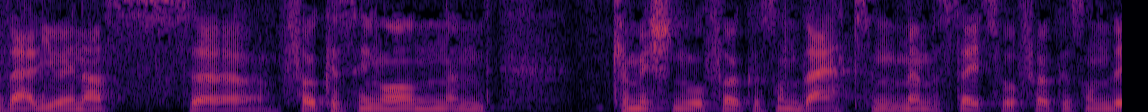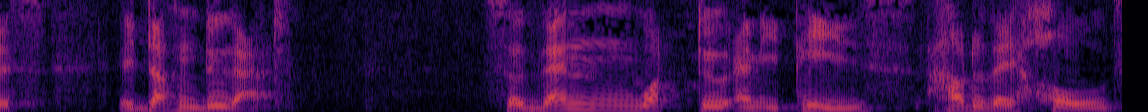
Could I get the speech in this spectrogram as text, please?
value in us uh, focusing on, and Commission will focus on that, and member states will focus on this. It doesn't do that. So then, what do MEPs? How do they hold?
